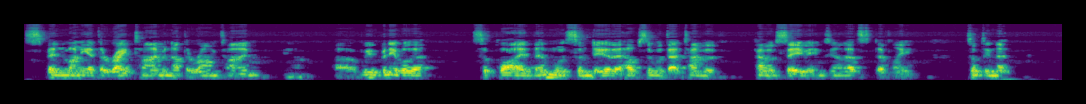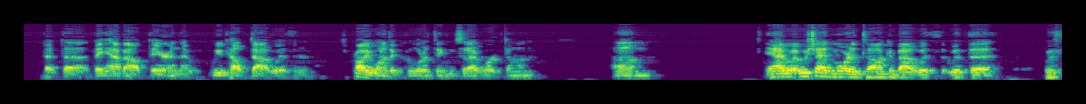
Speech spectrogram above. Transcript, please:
spend money at the right time and not the wrong time. Uh, we've been able to supply them with some data that helps them with that time of time of savings. You know, that's definitely something that that uh, they have out there and that we've helped out with, and probably one of the cooler things that I've worked on. Um, yeah, I, w- I wish I had more to talk about with with the with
